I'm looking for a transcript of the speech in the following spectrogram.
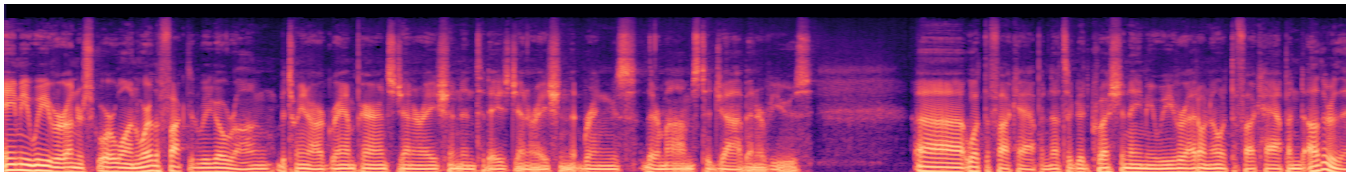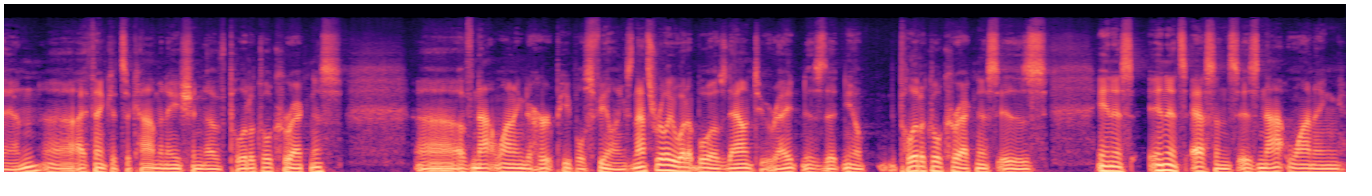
Amy Weaver underscore one. Where the fuck did we go wrong between our grandparents' generation and today's generation that brings their moms to job interviews? Uh, what the fuck happened? That's a good question, Amy Weaver. I don't know what the fuck happened, other than uh, I think it's a combination of political correctness uh, of not wanting to hurt people's feelings. And that's really what it boils down to, right? Is that, you know, political correctness is, in its, in its essence, is not wanting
